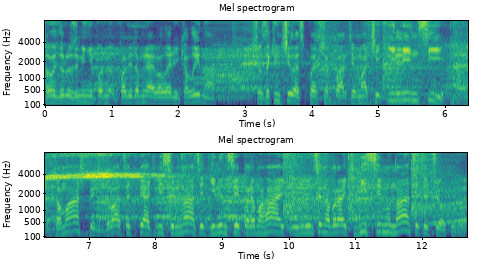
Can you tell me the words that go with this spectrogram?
Шановні друзі, мені повідомляє Валерій Калина, що закінчилась перша партія в матчі Іллінці. Томашпіль 25-18, Іллінці перемагають, і Іллінці набирають 18 очок уже.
